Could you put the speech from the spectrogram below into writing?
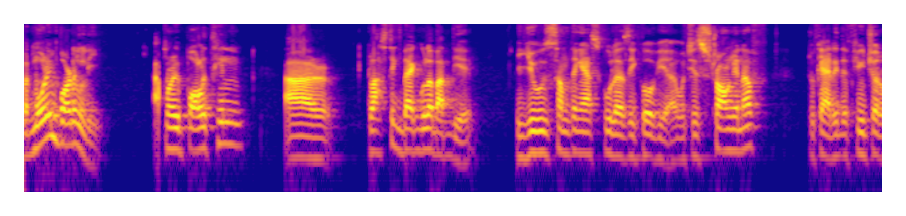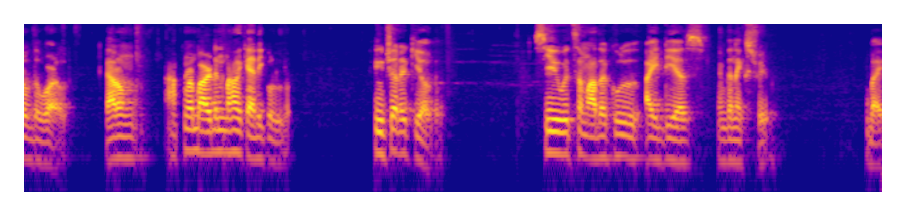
but more importantly আপনার ওই পলিথিন আর প্লাস্টিক ব্যাগগুলো বাদ দিয়ে use something as cool as Ecovia which is strong enough to carry the future of the world কারণ আপনার বার্ডেন না হয় ক্যারি করল। ফিউচারে কি হবে? See you with some other cool ideas in the next reel bye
